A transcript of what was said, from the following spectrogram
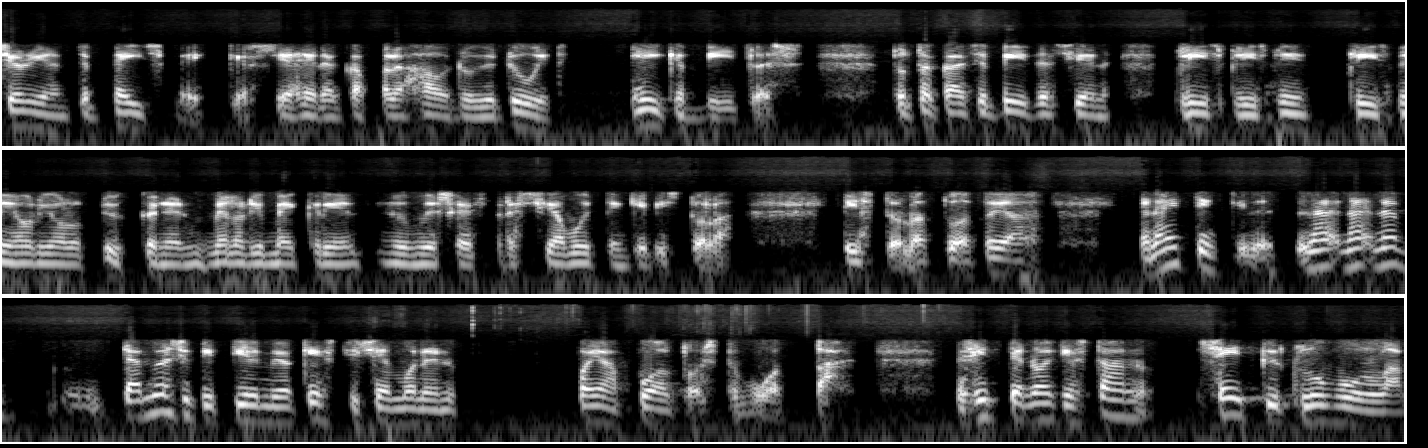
Cherry and the Pacemakers ja heidän kappale How Do You Do It eikä Beatles. Totta kai se Beatlesien Please Please Me, Please Me oli ollut ykkönen Melody Makerien New Music Express ja muidenkin listoilla. listoilla tuota. Ja, ja näiden, nä, nä, nä, tämä Mösipit-ilmiö kesti semmoinen vajaa puolitoista vuotta. Ja sitten oikeastaan 70-luvulla,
